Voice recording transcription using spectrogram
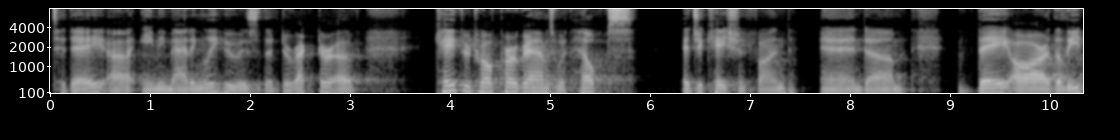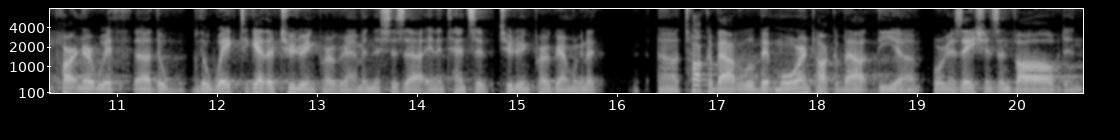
today uh, Amy Mattingly, who is the director of K through 12 programs with HELPS Education Fund, and um, they are the lead partner with uh, the the Wake Together tutoring program, and this is an intensive tutoring program. We're going to uh, talk about a little bit more and talk about the uh, organizations involved and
